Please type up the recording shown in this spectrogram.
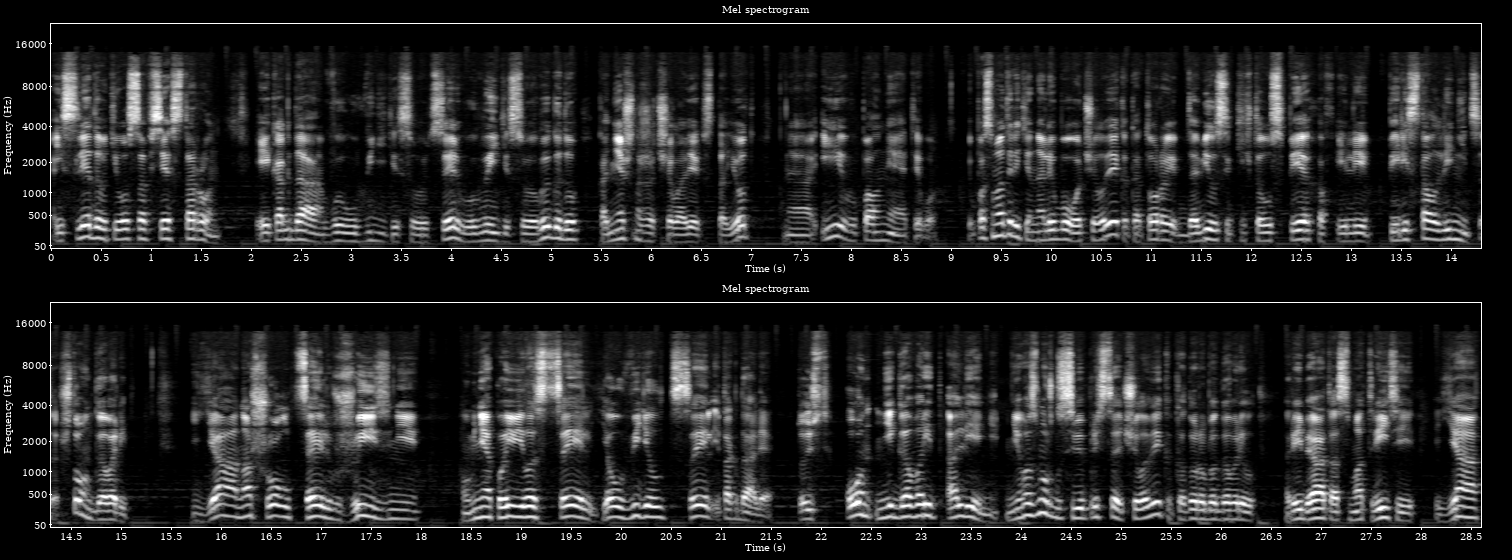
исследовать его со всех сторон. И когда вы увидите свою цель, вы увидите свою выгоду, конечно же, человек встает э, и выполняет его. И посмотрите на любого человека, который добился каких-то успехов или перестал лениться. Что он говорит? «Я нашел цель в жизни», «У меня появилась цель», «Я увидел цель» и так далее. То есть он не говорит о лени. Невозможно себе представить человека, который бы говорил «Ребята, смотрите, я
